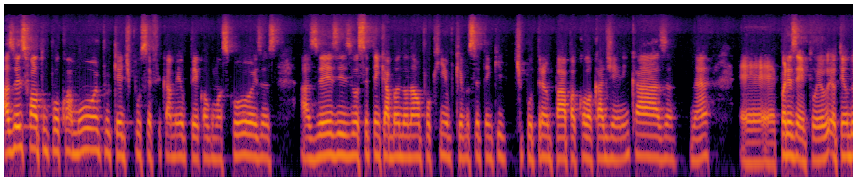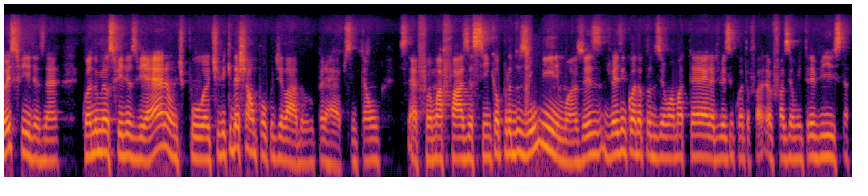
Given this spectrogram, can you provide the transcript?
Às vezes falta um pouco amor, porque tipo, você fica meio pé com algumas coisas, às vezes você tem que abandonar um pouquinho porque você tem que tipo trampar para colocar dinheiro em casa, né? É, por exemplo, eu, eu tenho dois filhos, né? Quando meus filhos vieram, tipo, eu tive que deixar um pouco de lado o Perhaps. Então, é, foi uma fase assim que eu produzi o mínimo. Às vezes, de vez em quando eu produzia uma matéria, de vez em quando eu fazia uma entrevista,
